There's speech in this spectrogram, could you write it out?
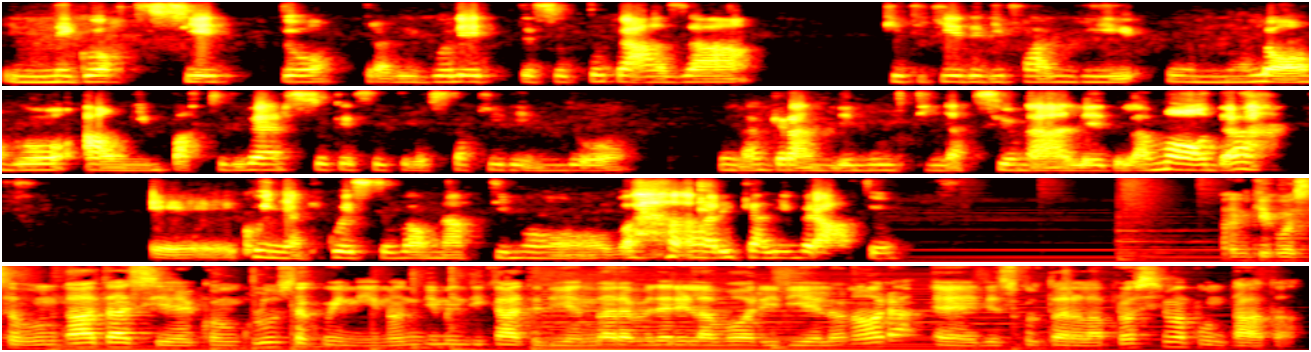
il negozietto, tra virgolette, sotto casa, che ti chiede di fargli un logo ha un impatto diverso che se te lo sta chiedendo una grande multinazionale della moda e quindi anche questo va un attimo va ricalibrato. Anche questa puntata si è conclusa, quindi non dimenticate di andare a vedere i lavori di Eleonora e di ascoltare la prossima puntata.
